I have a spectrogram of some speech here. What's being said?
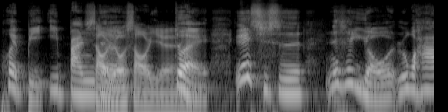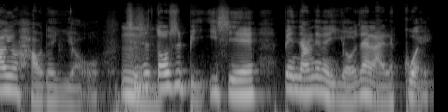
会比一般少油少盐，，对，因为其实那些油，如果它要用好的油，其实嗯。都是比一些便当店的油再来的贵，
